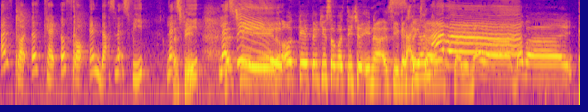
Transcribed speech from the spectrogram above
I've got a cat, a frog, and ducks. Let's feed. Let's, feed. Let's, feed. Okay, thank you so much, teacher Ina. I'll see you guys next time. Sayonara. Sayonara. Bye bye.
